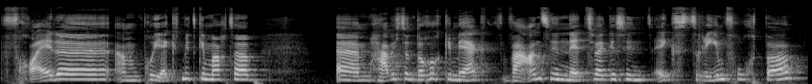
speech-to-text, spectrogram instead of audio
Freude am Projekt mitgemacht habe, ähm, habe ich dann doch auch gemerkt, Wahnsinn, Netzwerke sind extrem fruchtbar.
